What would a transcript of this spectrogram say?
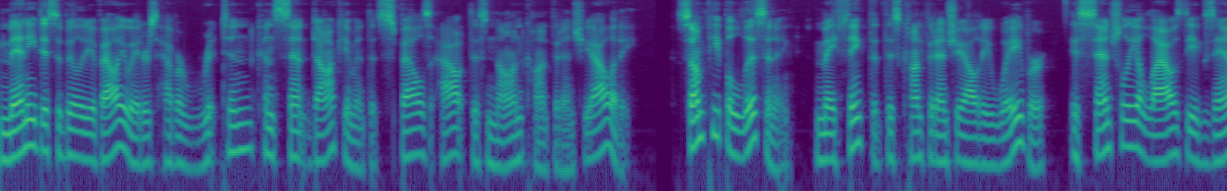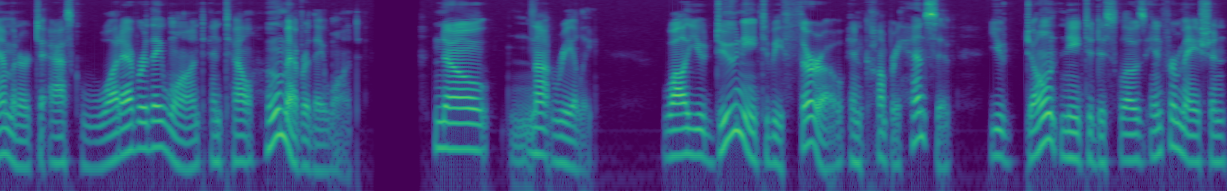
Many disability evaluators have a written consent document that spells out this non confidentiality. Some people listening may think that this confidentiality waiver essentially allows the examiner to ask whatever they want and tell whomever they want. No, not really. While you do need to be thorough and comprehensive, you don't need to disclose information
